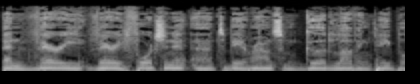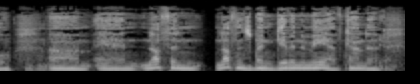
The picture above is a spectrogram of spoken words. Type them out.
been very very fortunate uh, to be around some good, loving people. Um, and nothing nothing's been given to me. I've kind of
